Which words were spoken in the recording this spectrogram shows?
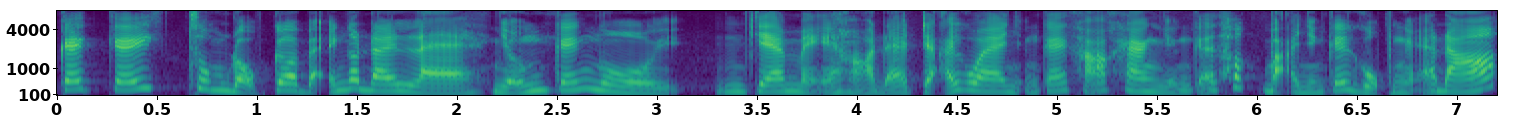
cái cái xung đột cơ bản ở đây là những cái người cha mẹ họ đã trải qua những cái khó khăn những cái thất bại những cái gục ngã đó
